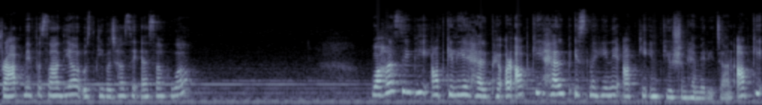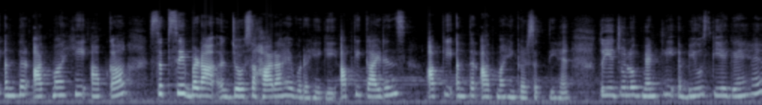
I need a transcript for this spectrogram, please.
ट्रैप में फंसा दिया और उसकी वजह से ऐसा हुआ। वहाँ से भी आपके लिए हेल्प है और आपकी हेल्प इस महीने आपकी इंट्यूशन है मेरी जान। आपकी अंतर आत्मा ही आपका सबसे बड़ा जो सहारा है वो रहेगी। आपकी गाइडेंस आपकी अंतर आत्मा ही कर सकती है। तो ये जो लोग मेंटली अब्यूज़ किए गए हैं,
